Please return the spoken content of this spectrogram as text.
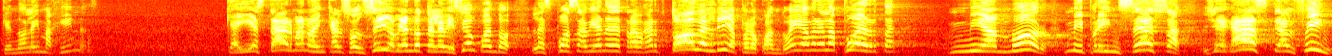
que no la imaginas. Que ahí está, hermano, en calzoncillo viendo televisión cuando la esposa viene de trabajar todo el día, pero cuando ella abre la puerta, mi amor, mi princesa, llegaste al fin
